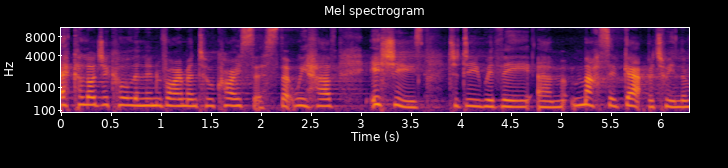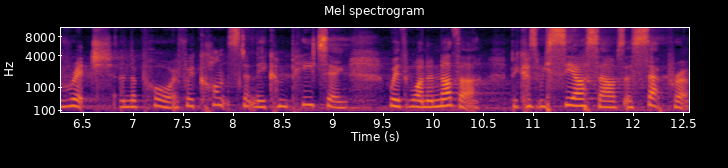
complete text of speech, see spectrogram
ecological and environmental crisis, that we have issues to do with the um, massive gap between the rich and the poor, if we're constantly competing with one another because we see ourselves as separate.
